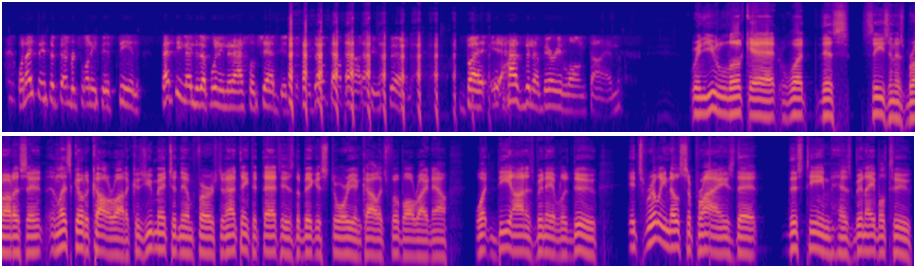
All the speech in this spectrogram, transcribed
when I say September 2015, that team ended up winning the national championship. So don't count them out too soon. But it has been a very long time. when you look at what this season has brought us, and, and let's go to Colorado because you mentioned them first, and I think that that is the biggest story in college football right now. What Deion has been able to do, it's really no surprise that this team has been able to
